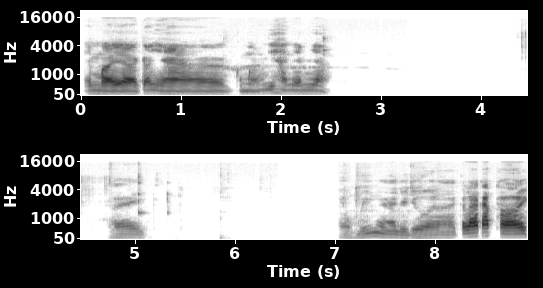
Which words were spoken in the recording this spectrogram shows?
em mời à, cả nhà cùng ăn với hai anh em nha. Đây một miếng à, vừa vừa cái lá cách thôi.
